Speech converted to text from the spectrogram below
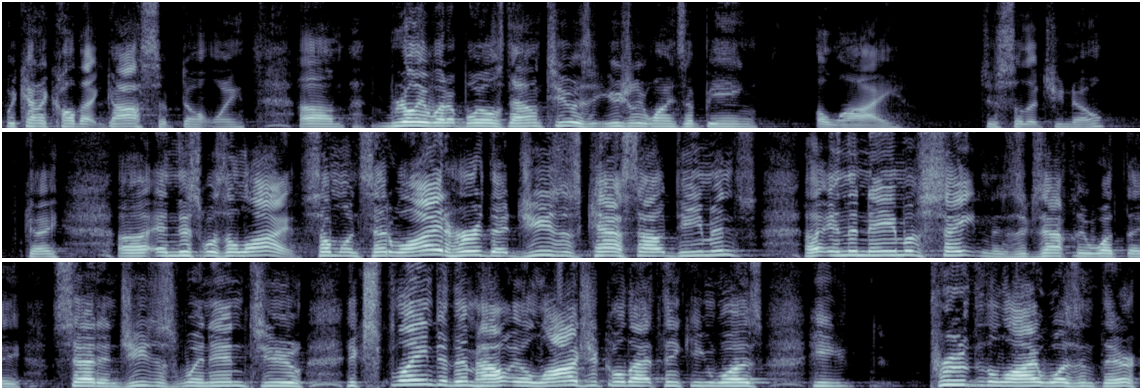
We kind of call that gossip, don't we? Um, really, what it boils down to is it usually winds up being a lie, just so that you know okay? Uh, and this was a lie. Someone said, Well, I had heard that Jesus casts out demons uh, in the name of Satan, is exactly what they said. And Jesus went in to explain to them how illogical that thinking was. He proved the lie wasn't there,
